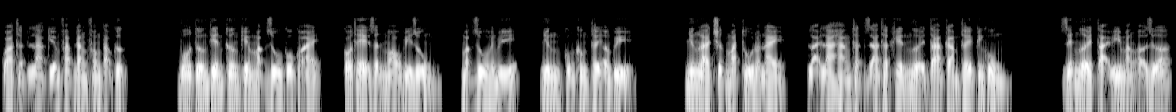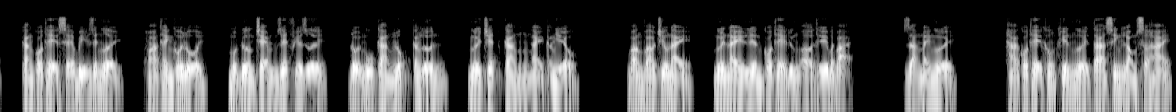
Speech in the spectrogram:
quả thật là kiếm pháp đăng phong tạo cực. Vô tướng thiên cương kiếm mặc dù cổ quái, có thể dẫn máu vì dùng, mặc dù huyền bí, nhưng cũng không thấy ấm quỷ. Nhưng là trước mắt thủ đoạn này, lại là hàng thật giá thật khiến người ta cảm thấy kinh khủng. Giết người tại uy mắng ở giữa, càng có thể sẽ bị giết người, hóa thành khối lỗi, một đường chém giết phía dưới, đội ngũ càng lúc càng lớn, người chết càng ngày càng nhiều. Bằng vào chiêu này, người này liền có thể đứng ở thế bất bại. Dạng này người há có thể không khiến người ta sinh lòng sợ hãi.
